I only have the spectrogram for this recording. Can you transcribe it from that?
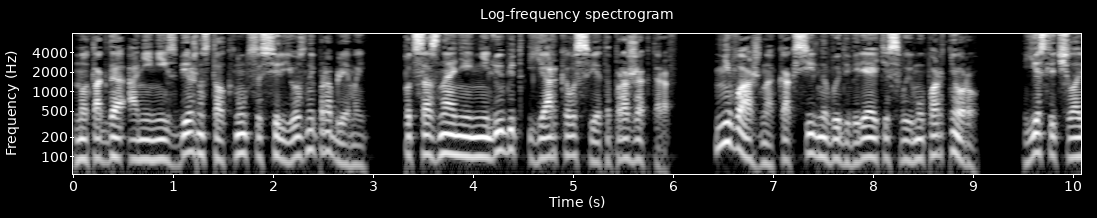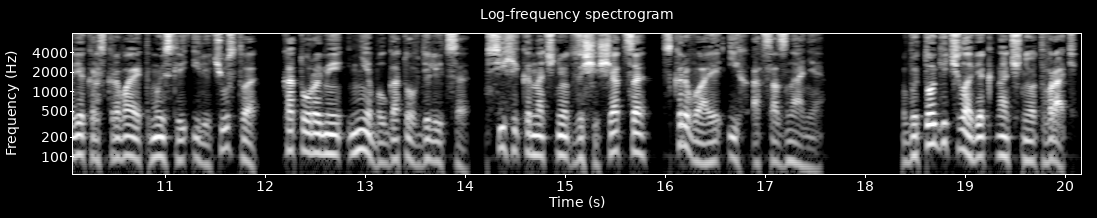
Но тогда они неизбежно столкнутся с серьезной проблемой. Подсознание не любит яркого света прожекторов. Неважно, как сильно вы доверяете своему партнеру, если человек раскрывает мысли или чувства, которыми не был готов делиться, психика начнет защищаться, скрывая их от сознания. В итоге человек начнет врать,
